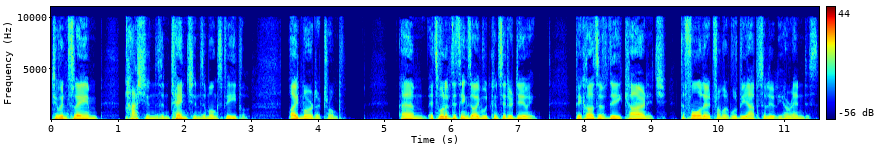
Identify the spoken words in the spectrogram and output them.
to inflame passions and tensions amongst people, I'd murder Trump. Um, it's one of the things I would consider doing because of the carnage. The fallout from it would be absolutely horrendous.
